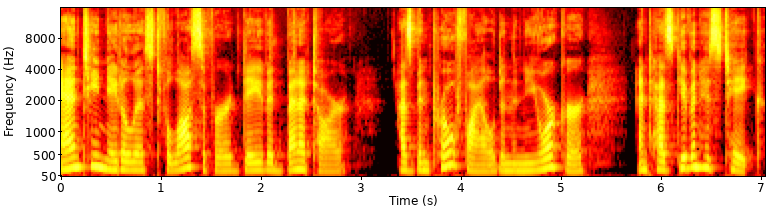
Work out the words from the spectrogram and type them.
anti natalist philosopher David Benatar has been profiled in The New Yorker and has given his take,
